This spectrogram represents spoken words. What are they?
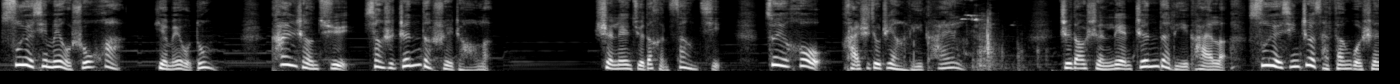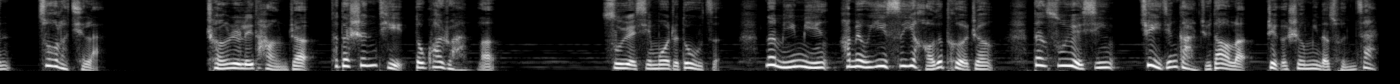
苏月心没有说话，也没有动，看上去像是真的睡着了。沈炼觉得很丧气，最后还是就这样离开了。直到沈炼真的离开了，苏月心这才翻过身坐了起来。成日里躺着，他的身体都快软了。苏月心摸着肚子，那明明还没有一丝一毫的特征，但苏月心却已经感觉到了这个生命的存在。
